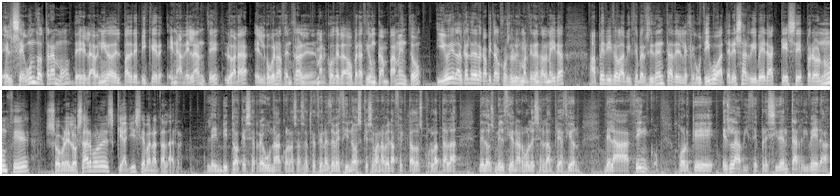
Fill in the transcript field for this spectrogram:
El segundo tramo de la Avenida del Padre Piquer en adelante lo hará el Gobierno Central en el marco de la Operación Campamento y hoy el alcalde de la capital, José Luis Martínez Almeida, ha pedido a la vicepresidenta del Ejecutivo, a Teresa Rivera, que se pronuncie sobre los árboles que allí se van a talar. Le invito a que se reúna con las asociaciones de vecinos que se van a ver afectados por la tala de 2.100 árboles en la ampliación de la A5, porque es la vicepresidenta Rivera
